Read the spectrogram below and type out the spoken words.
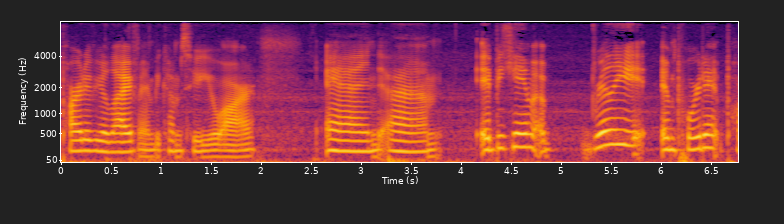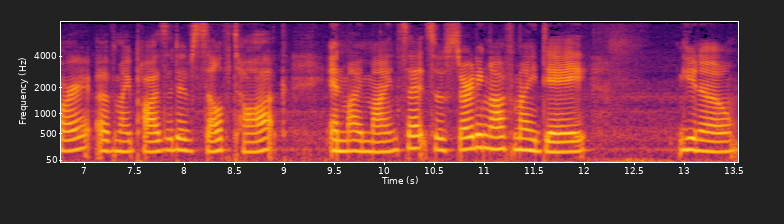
part of your life and becomes who you are. And um, it became a really important part of my positive self talk and my mindset. So, starting off my day, you know,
